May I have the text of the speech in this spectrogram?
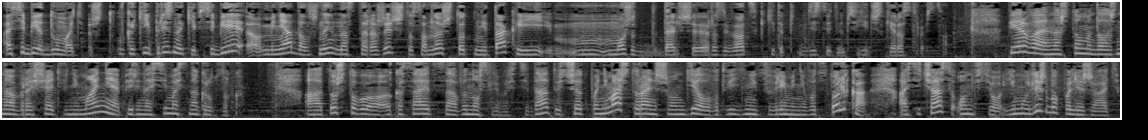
о себе думать, что, какие признаки в себе э, меня должны насторожить, что со мной что-то не так и может дальше развиваться какие-то действительно психические расстройства? Первое, на что мы должны обращать внимание, переносимость нагрузок. А то, что касается выносливости, да, то есть человек понимает, что раньше он делал вот в единицу времени вот столько, а сейчас он все, ему лишь бы полежать.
